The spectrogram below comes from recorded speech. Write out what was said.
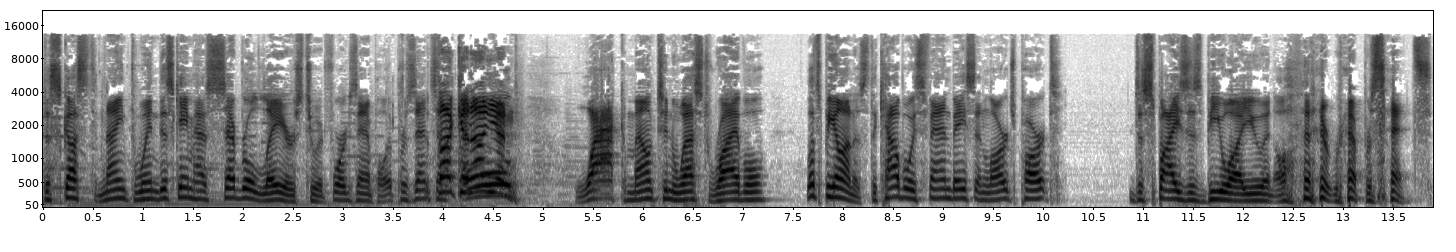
discussed ninth win, this game has several layers to it. For example, it presents like an onion. whack Mountain West rival. Let's be honest, the Cowboys fan base, in large part, despises BYU and all that it represents.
